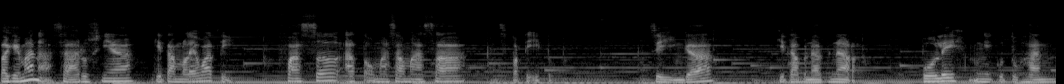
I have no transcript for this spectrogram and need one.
bagaimana seharusnya kita melewati fase atau masa-masa seperti itu. Sehingga kita benar-benar boleh mengikut Tuhan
